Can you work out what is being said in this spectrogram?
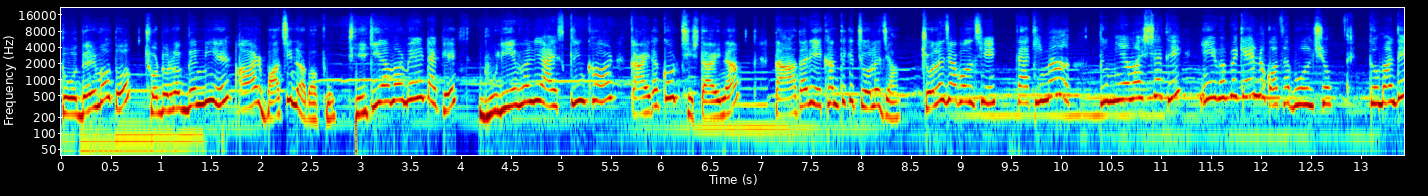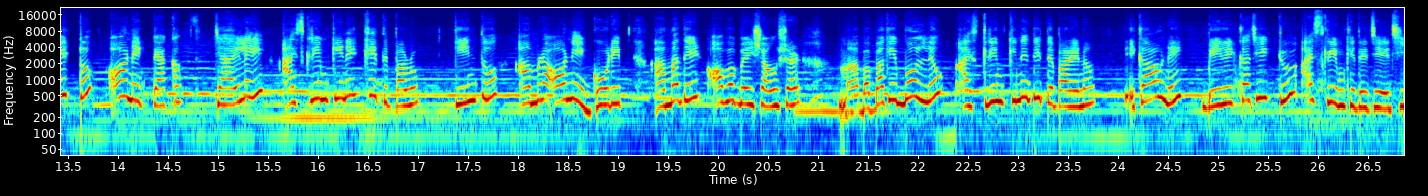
তোদের মতো ছোট লোকদের নিয়ে আর বাঁচি না বাপু। ঠিকই আমার মেয়েটাকে ভুলিয়ে ভালিয়ে আইসক্রিম খাওয়ার কায়দা করছিস, তাই না? তাড়াতাড়ি এখান থেকে চলে যা। চলে যা, বলছি। কাকিমা, তুমি আমার সাথে এইভাবে কেন কথা বলছো? তোমাদের তো অনেক টাকা। চাইলেই আইসক্রিম কিনে খেতে পারো। কিন্তু আমরা অনেক গরিব। আমাদের অভাবের সংসার। মা বাবাকে বললেও আইসক্রিম কিনে দিতে পারে না। এ কারণে বেলির কাছে একটু আইসক্রিম খেতে চেয়েছি।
